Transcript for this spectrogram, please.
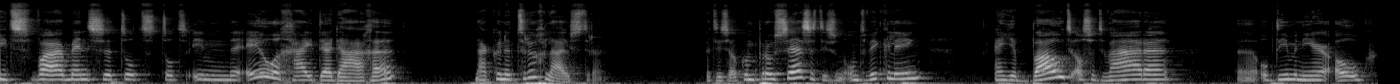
Iets waar mensen tot, tot in de eeuwigheid der dagen naar kunnen terugluisteren. Het is ook een proces, het is een ontwikkeling. En je bouwt als het ware uh, op die manier ook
